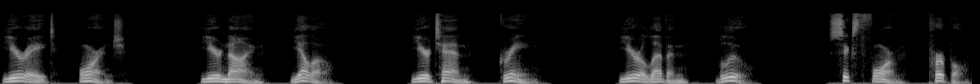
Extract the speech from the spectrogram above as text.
Year 8, orange. Year 9, yellow. Year 10, green. Year 11, blue. Sixth form, purple.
